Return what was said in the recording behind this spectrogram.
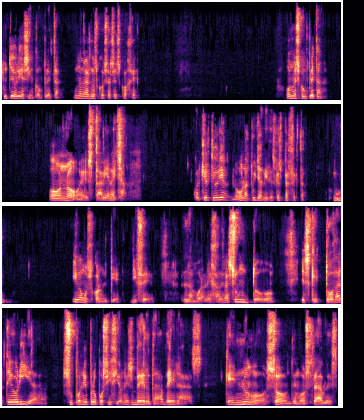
Tu teoría es incompleta. Una de las dos cosas escoge. O no es completa o no está bien hecha. Cualquier teoría, no, la tuya dices que es perfecta. Uh. Y vamos con el pie. Dice, la moraleja del asunto es que toda teoría supone proposiciones verdaderas que no son demostrables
